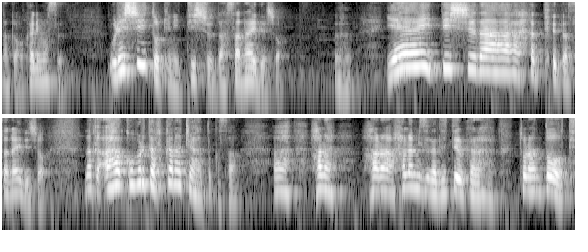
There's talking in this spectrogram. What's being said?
なんか分かります？嬉しい時にティッシュ出さないでしょ。イエーイティッシュだって出さないでしょなんか、ああ、こぼれた、拭かなきゃとかさ、ああ、鼻、鼻、鼻水が出てるから取らんとって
